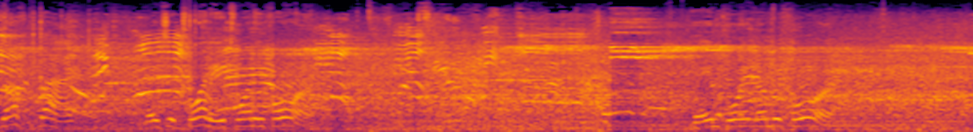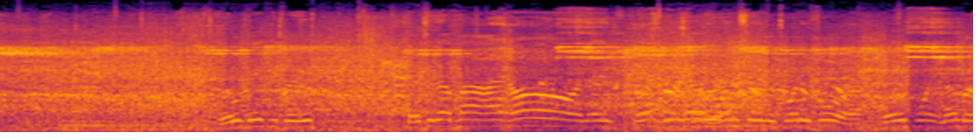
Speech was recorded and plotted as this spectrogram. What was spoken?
Stuffed back. Makes it 20-24. Game point number four. Little dinky poo. Sets it up high. Oh, and they can't get it over. One serving 24. Game point number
